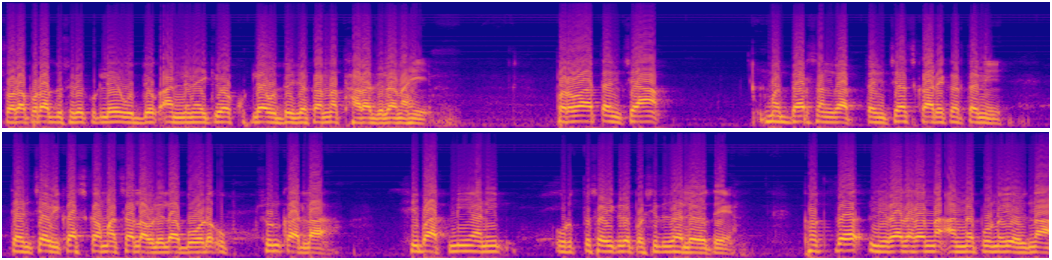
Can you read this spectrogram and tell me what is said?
सोलापुरात दुसरे कुठले उद्योग आणले नाही किंवा कुठल्या उद्योजकांना थारा दिला नाही. परवा त्यांच्या मतदारसंघात त्यांच्याच कार्यकर्त्यांनी त्यांच्या विकास कामाचा लावलेला बोर्ड उपसून काढला. ही बातमी आणि वृत्तसळीकडे प्रसिद्ध झाले होते. फक्त निराधारांना अन्नपूर्ण योजना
